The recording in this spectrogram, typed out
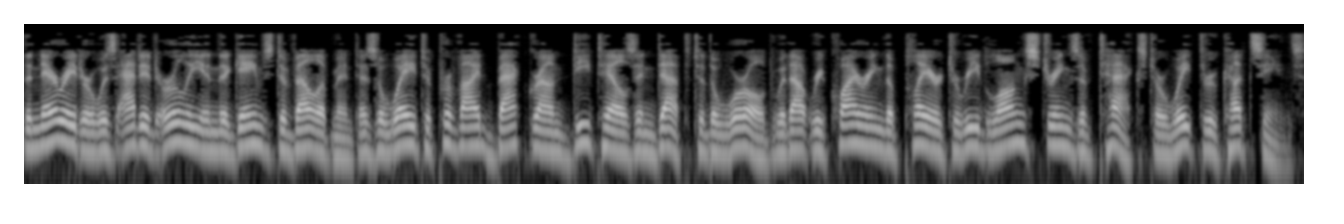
The narrator was added early in the game's development as a way to provide background details and depth to the world without requiring the player to read long strings of text or wait through cutscenes.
